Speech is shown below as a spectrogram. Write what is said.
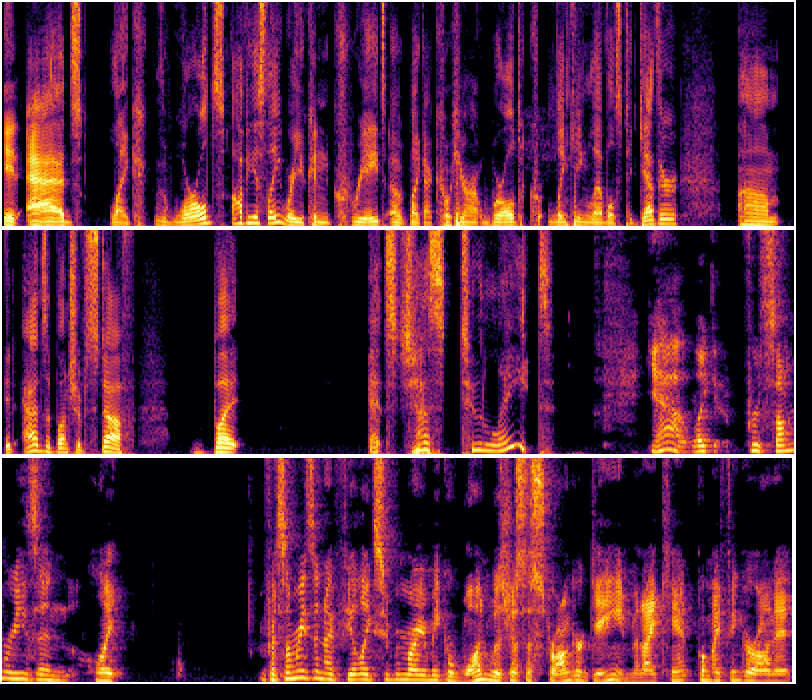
it adds like the worlds, obviously, where you can create a like a coherent world cr- linking levels together. Um, it adds a bunch of stuff, but it's just too late. Yeah, like for some reason, like for some reason I feel like Super Mario Maker 1 was just a stronger game and I can't put my finger on it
